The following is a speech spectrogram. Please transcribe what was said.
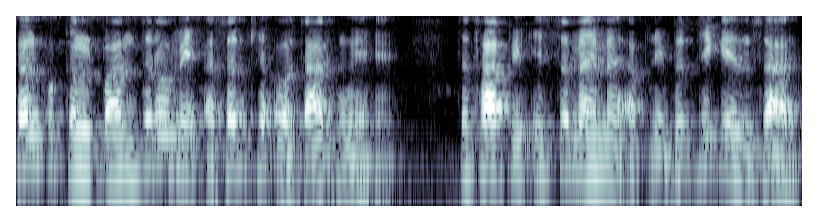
कल्प कल्पांतरों में असंख्य अवतार हुए हैं। तथापि इस समय मैं अपनी बुद्धि के अनुसार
